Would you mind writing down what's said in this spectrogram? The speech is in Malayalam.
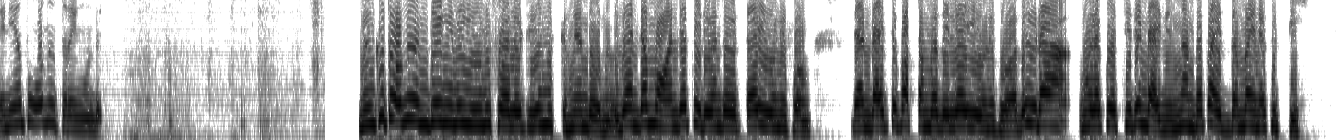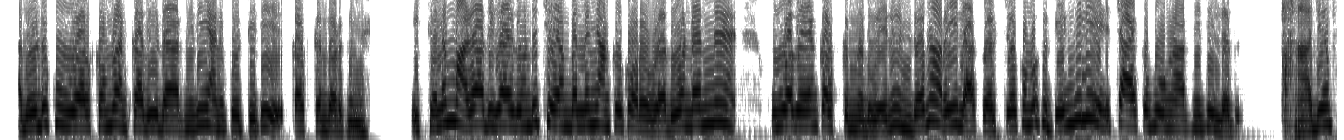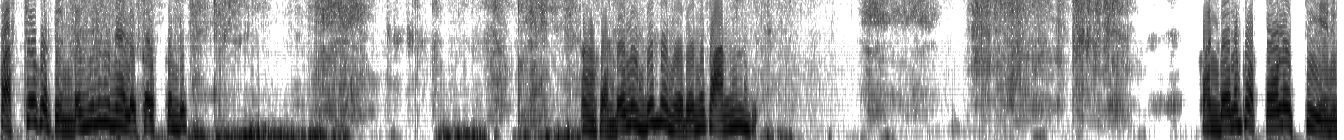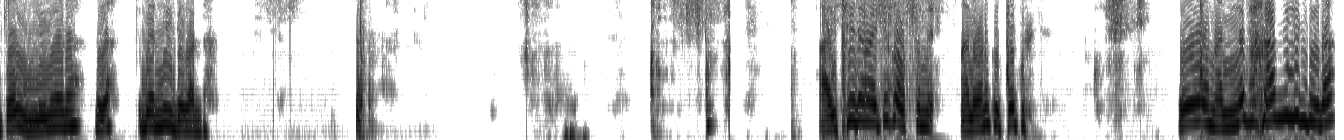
ഇനി ഞാൻ പോന്നു ഇത്രയും കൊണ്ട്. നിങ്ങൾക്ക് തോന്നുന്നു എന്തേ ഇങ്ങനെ യൂണിഫോം ഇട്ടിട്ട് നിൽക്കുന്നതെന്ന് തോന്നുന്നു. ഇത് എന്റെ മോന്റെ തിരുവനന്തപുരത്തെ യൂണിഫോം രണ്ടായിരത്തി പത്തൊമ്പതിലെ യൂണിഫോം അത് ഇടാ മൂലക്ക് വെച്ചിട്ടുണ്ടായി. നിന്ന് എന്തോ പൈതമ്പ അതിനെ കിട്ടി. അതുകൊണ്ട് കൂവൾക്കുമ്പോ എനിക്ക് അത് ഇടാറിഞ്ഞത് ഞാനിപ്പോ ഇട്ടിട്ട് കളിക്കാൻ തുടങ്ങുന്നത് ഇക്കൊല്ലം മഴ അധികമായതുകൊണ്ട് ചേമ്പെല്ലാം ഞങ്ങൾക്ക് കുറവ്. അതുകൊണ്ട് തന്നെ കൂവ വേഗം കളിക്കുന്നത്. ഇനി ഉണ്ടോന്ന് അറിയില്ല. കളിച്ചു നോക്കുമ്പോ കിട്ടിയെങ്കിൽ ചായക്ക് പോകാറിഞ്ഞിട്ടില്ലത്. ആദ്യം പച്ച നോക്കട്ടെ. ഉണ്ടെങ്കിൽ പിന്നെയല്ലേ കളിക്കുന്നത് ആ കണ്ടാലും ഉണ്ടെന്ന് ഓരോന്ന് കാണുന്നുണ്ട്. കണ്ടാലും പുറത്തോളം എത്തി ഇനിയിപ്പോ ഉള്ളിലൂടെ ഇതാ ഇതന്നെ ഉണ്ട് കണ്ട. ഐശ്വര്യമായിട്ട് കളിക്കുന്നേ നല്ലോണം കുത്തിട്ട് ഓ നല്ല ഭാഗിലുണ്ട് ഇതാ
